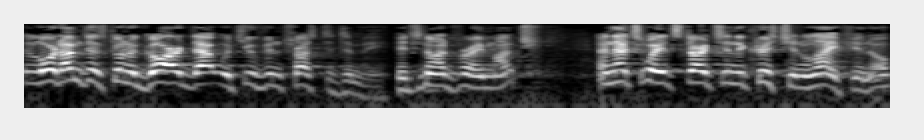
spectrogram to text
Lord, I'm just going to guard that which you've entrusted to me. It's not very much. And that's the way it starts in the Christian life, you know.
